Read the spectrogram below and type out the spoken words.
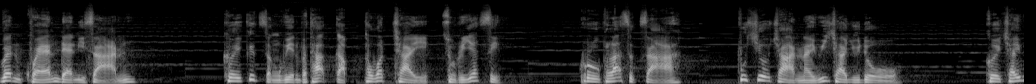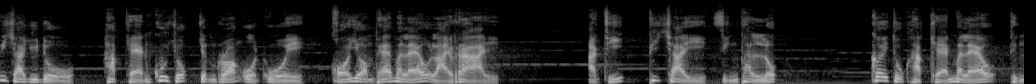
แว่นแคว้นแดนอีสาน เคยขึ้นสังเวียนปะทะกับทวัชชัย สุริยสิทธิ์ ครูพระศึกษา ผู้เชี่ยวชาญในวิชายูโด เคยใช้วิชายูโด หักแขนคู่ชกจนร้องโอดโอย ขอยอมแพ้มาแล้วหลายรายอาทิพิชัย สิงห์พันลบ เคยถูกหักแขนมาแล้วถึง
